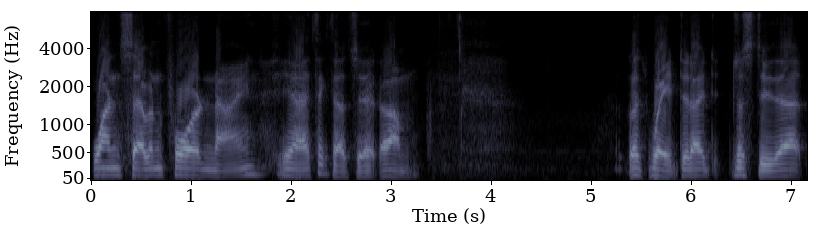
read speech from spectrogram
one seven four nine. Yeah, I think that's it. Um, let's wait. Did I just do that?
